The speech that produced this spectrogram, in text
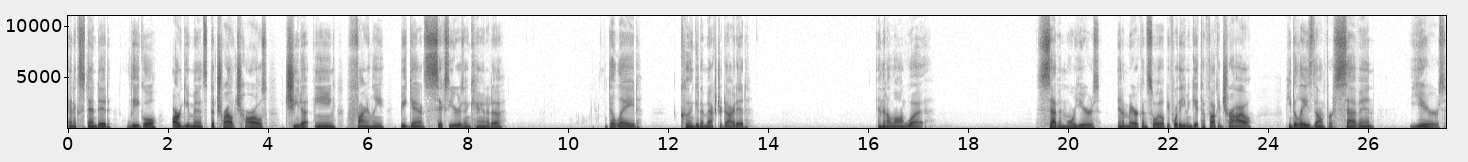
and extended legal arguments. The trial of Charles Chitat Ng finally began. Six years in Canada. Delayed. Couldn't get him extradited. And then along what? Seven more years in American soil before they even get to fucking trial. He delays them for seven years.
